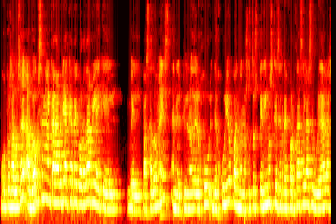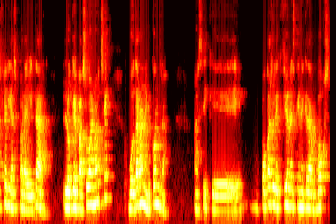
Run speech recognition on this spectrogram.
Bueno, pues a Vox, en Alcalá habría que recordarle que el, el pasado mes, en el pleno de julio, cuando nosotros pedimos que se reforzase la seguridad de las ferias para evitar lo que pasó anoche, votaron en contra. Así que pocas lecciones tiene que dar Vox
